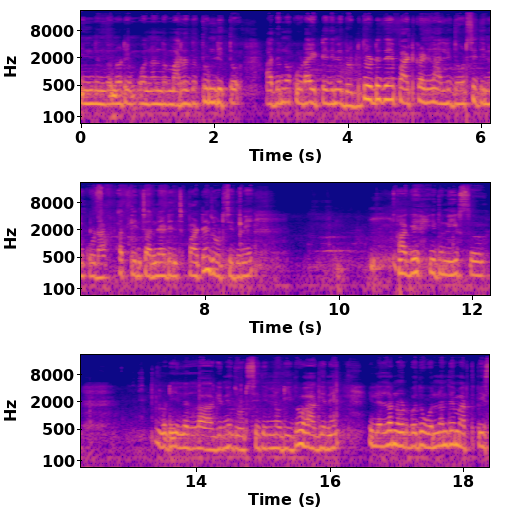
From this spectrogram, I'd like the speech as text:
ಹಿಂದಿಂದು ನೋಡಿ, ಒಂದೊಂದು ಮರದ ತುಂಡಿತ್ತು. ಅದನ್ನು ಕೂಡ ಇಟ್ಟಿದ್ದೀನಿ. ದೊಡ್ಡ ದೊಡ್ಡದೇ ಪಾಟ್ಗಳನ್ನ ಅಲ್ಲಿ ಜೋಡಿಸಿದ್ದೀನಿ ಕೂಡ. ಹತ್ತು ಇಂಚ್, ಹನ್ನೆರಡು ಇಂಚ್ ಪಾಟೇ ಜೋಡಿಸಿದ್ದೀನಿ. ಹಾಗೆ ಇದು ನೀರ್ಸು ನೋಡಿ, ಇಲ್ಲೆಲ್ಲ ಹಾಗೇ ಜೋಡಿಸಿದ್ದೀನಿ ನೋಡಿ, ಇದು ಹಾಗೇ ಇಲ್ಲೆಲ್ಲ ನೋಡ್ಬೋದು, ಒಂದೊಂದೇ ಮರದ ಪೀಸ್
